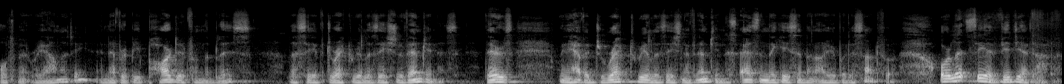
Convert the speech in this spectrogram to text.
ultimate reality and never be parted from the bliss, let's say, of direct realization of emptiness. There's when you have a direct realization of emptiness, as in the case of an Arya Bodhisattva, or let's say a Vidyadhara,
